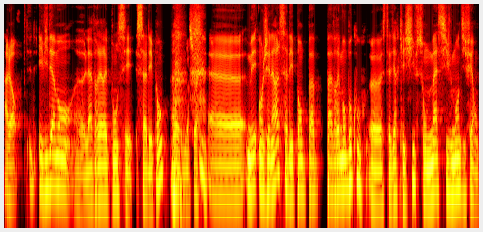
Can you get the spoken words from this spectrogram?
Alors évidemment, la vraie réponse est ça dépend. Ouais, bien sûr. mais en général, ça dépend pas pas vraiment beaucoup. C'est-à-dire que les chiffres sont massivement différents.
